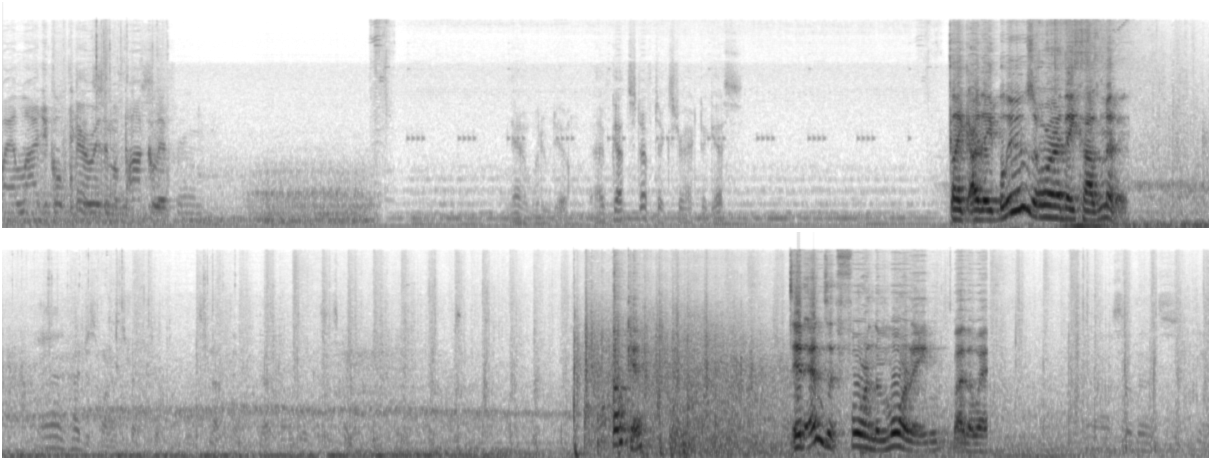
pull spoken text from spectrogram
Biological terrorism apocalypse. Yeah, what do we do? I've got stuff to extract, I guess. Like, are they blues or are they cosmetic? Eh, I just want to extract it. It's not that, that valuable 'cause it's gonna Okay. It ends at 4 in the morning, by the way. Uh, so that's, you know,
